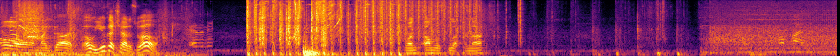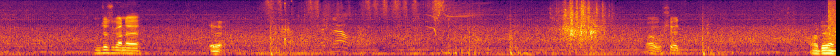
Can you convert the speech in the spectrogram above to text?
Oh my god. Oh, you got shot as well. Enemy. One almost knocked. I'll pilot. I'm just gonna. Yeah. Heading. Oh shit. Oh damn.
